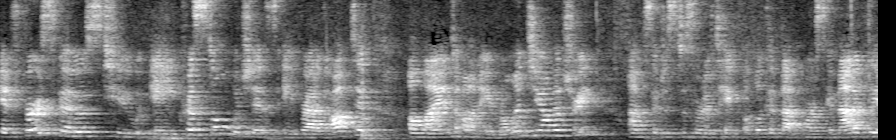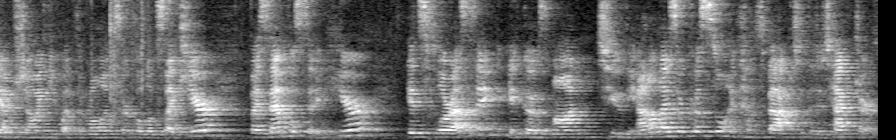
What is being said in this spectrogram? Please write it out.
it first goes to a crystal, which is a Bragg optic, aligned on a Rowland geometry. Um, so just to sort of take a look at that more schematically, I'm showing you what the Rowland circle looks like here. My sample's sitting here. It's fluorescing. It goes on to the analyzer crystal and comes back to the detector.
